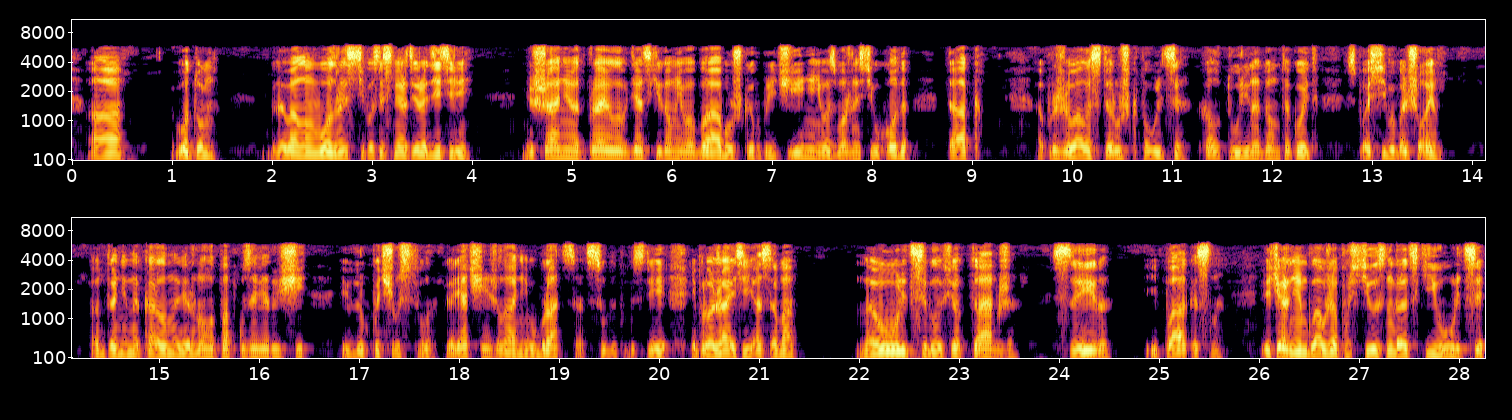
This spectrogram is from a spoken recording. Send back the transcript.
— А вот он, В годовалом возрасте после смерти родителей Мишаню отправила в детский дом его бабушка по причине невозможности ухода. Так, а проживала старушка по улице Халтурина, дом такой-то. Спасибо большое. Антонина Карловна вернула папку заведующей и вдруг почувствовала горячее желание убраться отсюда побыстрее. Не провожайте, я сама. На улице было все так же, сыро и пакостно. Вечерняя мгла уже опустилась на городские улицы,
